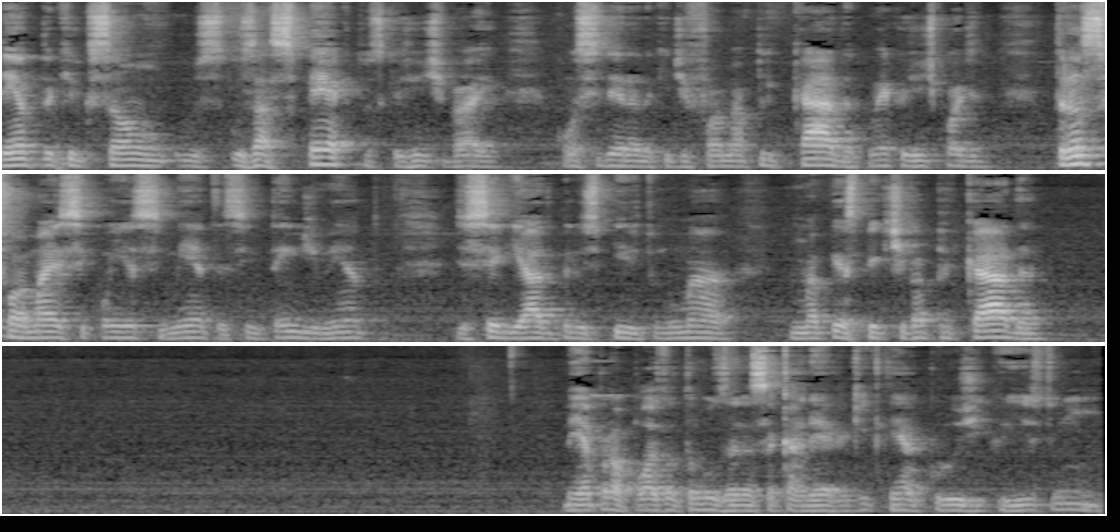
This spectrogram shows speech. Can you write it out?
dentro daquilo que são os, os aspectos que a gente vai considerando aqui de forma aplicada, como é que a gente pode transformar esse conhecimento, esse entendimento de ser guiado pelo Espírito numa, numa perspectiva aplicada Bem, a propósito, nós estamos usando essa caneca aqui que tem a cruz de Cristo, um,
